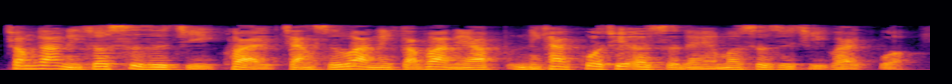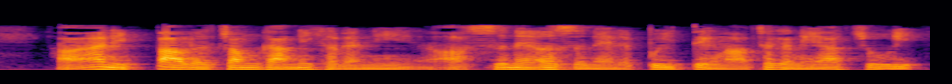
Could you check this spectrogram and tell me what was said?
中钢，你说四十几块，讲实话，你搞不好你要你看过去二十年有没有四十几块过？好，那你报了中钢，你可能你啊十年二十年也不一定哦，这个你要注意。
